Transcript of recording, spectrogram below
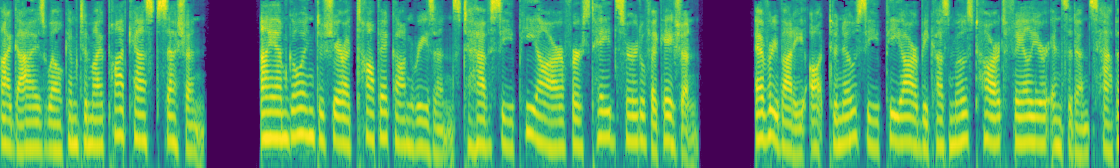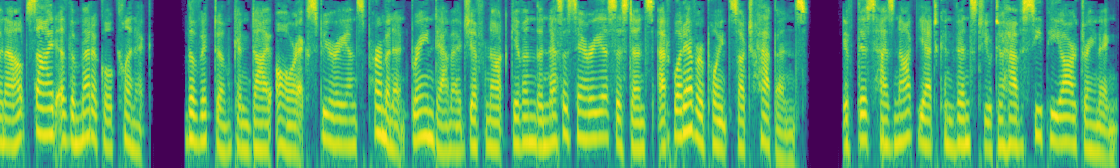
Hi, guys, welcome to my podcast session. I am going to share a topic on reasons to have CPR first aid certification. Everybody ought to know CPR because most heart failure incidents happen outside of the medical clinic. The victim can die or experience permanent brain damage if not given the necessary assistance at whatever point such happens. If this has not yet convinced you to have CPR training,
